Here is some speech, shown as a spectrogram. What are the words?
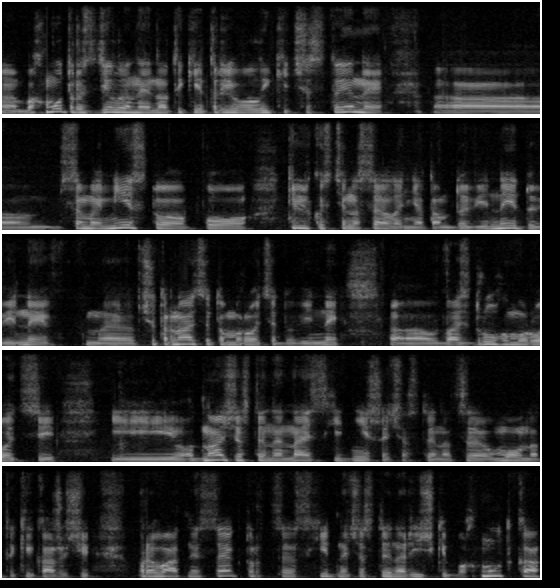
Е, Бахмут розділений на такі три великі частини. Саме місто по кількості населення там до війни, до війни в е, 2014 році, до війни е, в 22 році. І одна частина, найсхідніша частина, це умовно таки кажучи, приватний сектор. Це східна частина річки Бахмутка.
